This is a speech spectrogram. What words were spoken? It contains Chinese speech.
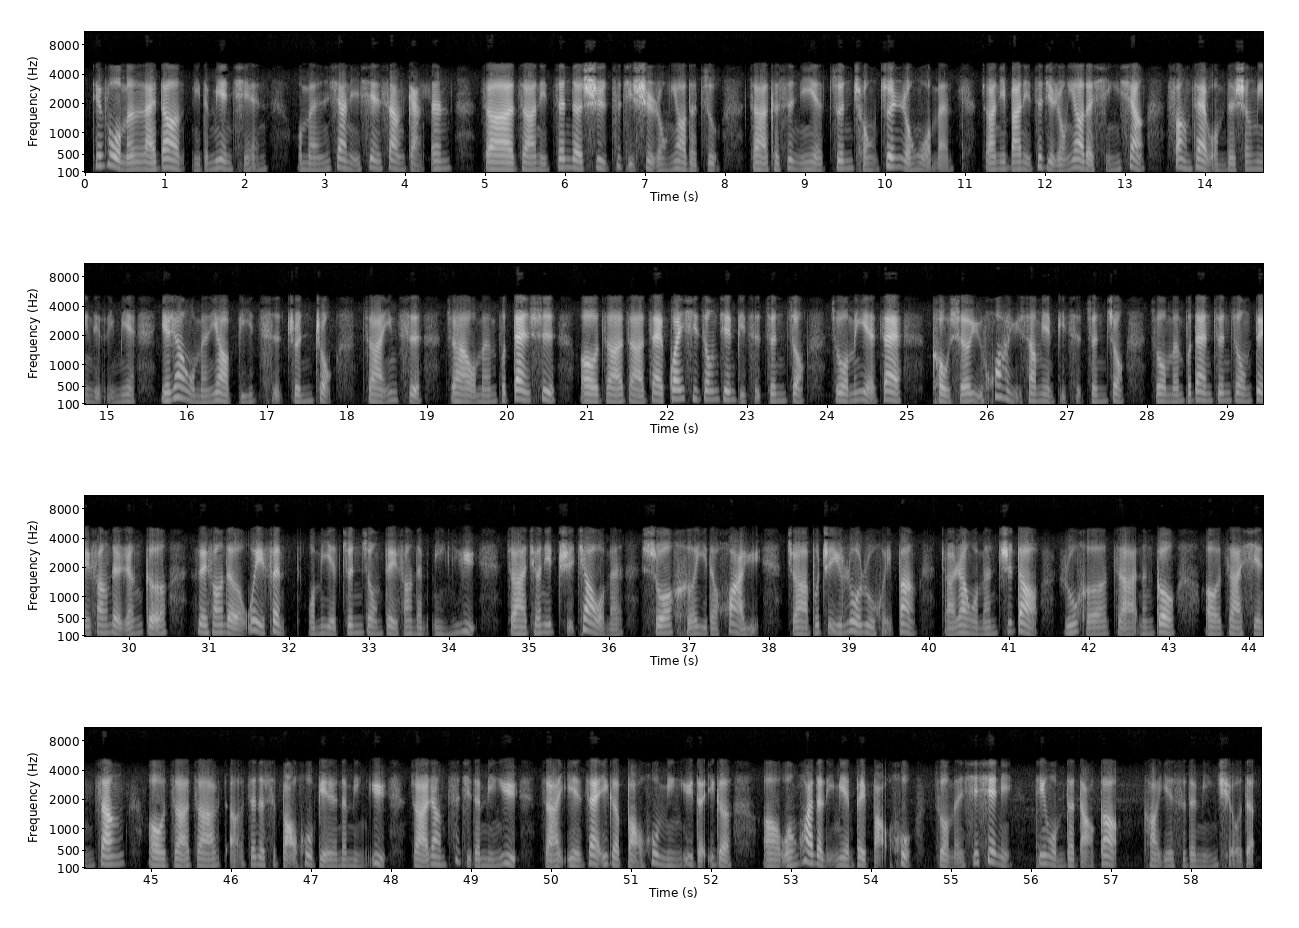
天父，我们来到你的面前，我们向你献上感恩。主啊，主啊，你真的是自己是荣耀的主，是啊，可是你也尊崇尊荣我们，是吧，你把你自己荣耀的形象放在我们的生命里里面，也让我们要彼此尊重。是吧？因此，是吧？我们不但是哦，咋咋在关系中间彼此尊重，主我们也在口舌与话语上面彼此尊重。主我们不但尊重对方的人格、对方的位分，我们也尊重对方的名誉。主啊，求你指教我们说何以的话语，主啊，不至于落入诽谤。主啊，让我们知道如何咋能够哦咋显彰。哦，这这呃，真的是保护别人的名誉，主啊？让自己的名誉，主啊？也在一个保护名誉的一个呃文化的里面被保护。主我们谢谢你，听我们的祷告，靠耶稣的名求的，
